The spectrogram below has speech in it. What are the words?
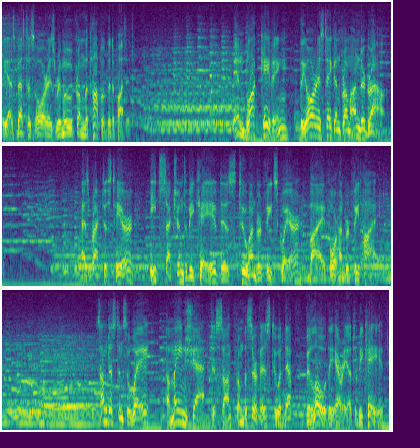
the asbestos ore is removed from the top of the deposit. In block caving, the ore is taken from underground. As practiced here, each section to be caved is 200 feet square by 400 feet high. Some distance away, a main shaft is sunk from the surface to a depth below the area to be caved.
